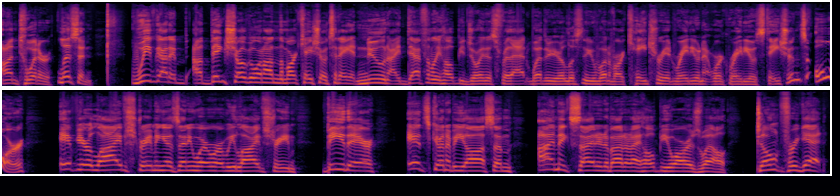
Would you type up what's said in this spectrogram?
on Twitter. Listen, We've got a, a, big show going on the Mark Show today at noon. I definitely hope you join us for that, whether you're listening to one of our Patriot Radio Network radio stations or if you're live streaming us anywhere where we live stream, be there. It's going to be awesome. I'm excited about it. I hope you are as well. Don't forget,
